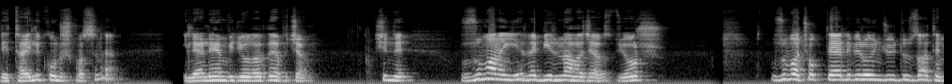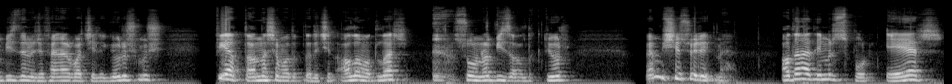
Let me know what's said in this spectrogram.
detaylı konuşmasını ilerleyen videolarda yapacağım. Şimdi Zuba'nın yerine birini alacağız diyor. Zuba çok değerli bir oyuncuydu. Zaten bizden önce Fenerbahçe ile görüşmüş. Fiyatta anlaşamadıkları için alamadılar. Sonra biz aldık diyor. Ben bir şey söyleyeyim mi? Adana Demirspor eğer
